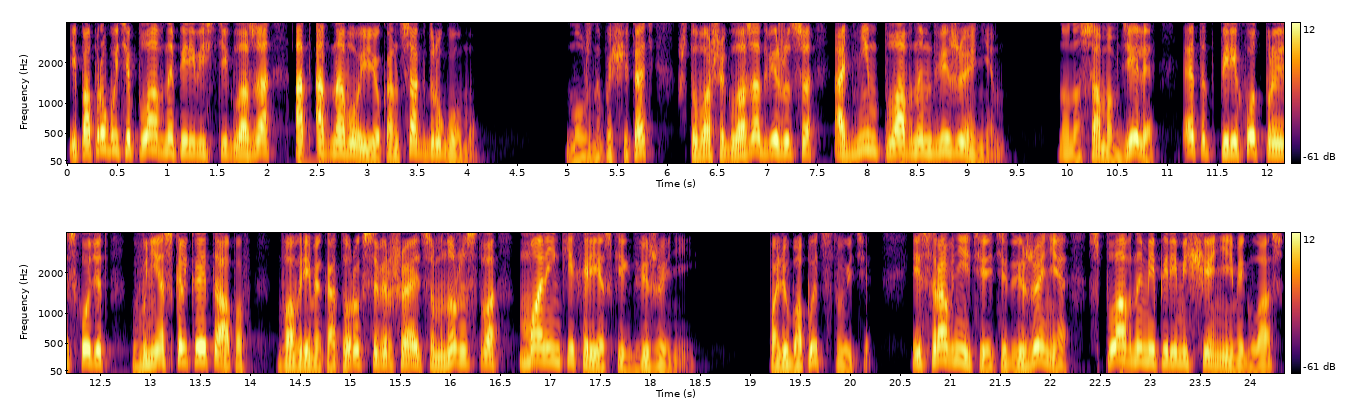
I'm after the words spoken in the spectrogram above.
и попробуйте плавно перевести глаза от одного ее конца к другому. Можно посчитать, что ваши глаза движутся одним плавным движением – но на самом деле этот переход происходит в несколько этапов, во время которых совершается множество маленьких резких движений. Полюбопытствуйте и сравните эти движения с плавными перемещениями глаз,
